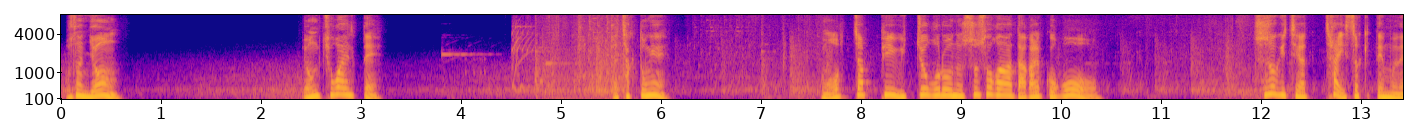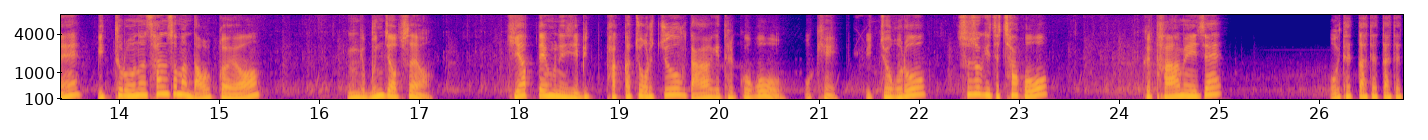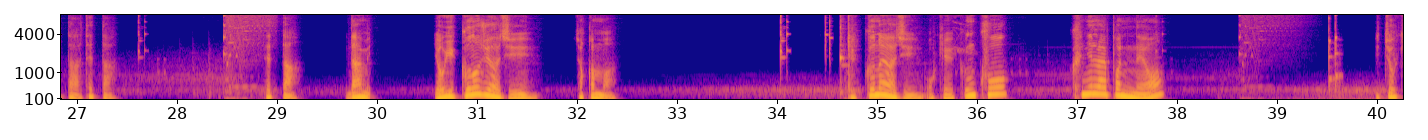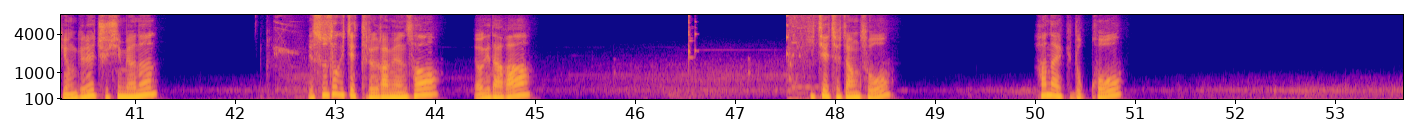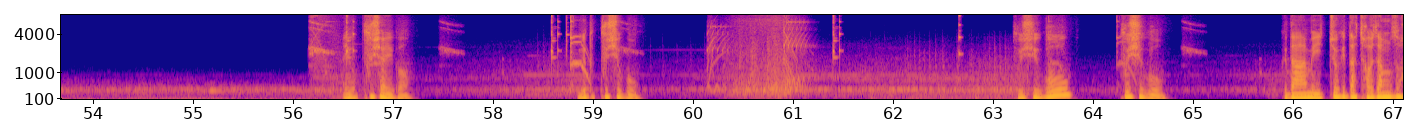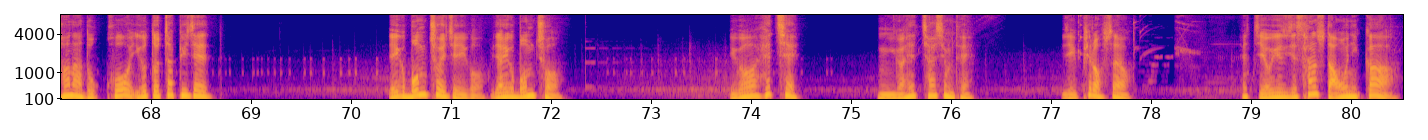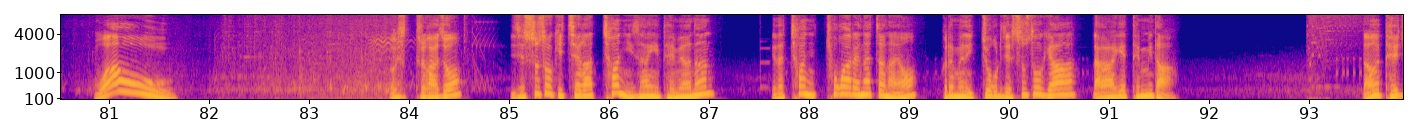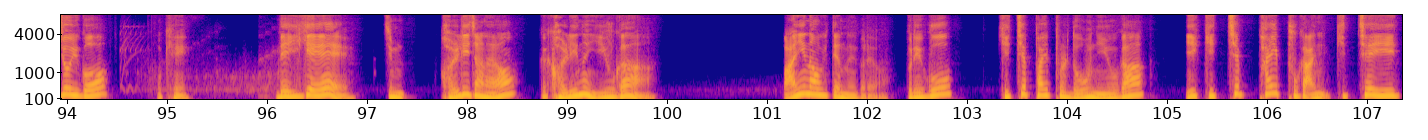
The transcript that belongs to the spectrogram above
우선 0 0 초과일 때 야, 작동해 어차피 위쪽으로는 수소가 나갈 거고 수소 기체가 차 있었기 때문에 밑으로는 산소만 나올 거예요. 그러니까 문제 없어요. 기압 때문에 이제 밑 바깥쪽으로 쭉 나가게 될 거고 오케이. 위쪽으로 수소 기체 차고 그 다음에 이제 오 됐다 됐다 됐다 됐다. 됐다. 그 다음에 여기 끊어줘야지. 잠깐만. 끊어야지. 오케이. 끊고 큰일 날 뻔했네요. 이쪽 연결해 주시면은 이 수소기체 들어가면서 여기다가 기체 저장소 하나 이렇게 놓고 아, 이거 부셔 이거. 이것도 부시고. 부시고 부시고 그 다음에 이쪽에다 저장소 하나 놓고 이것도 어차피 이제 야 이거 멈춰 이제 이거. 야 이거 멈춰. 이거 해체. 음, 이거 해체하시면 돼. 이제 필요 없어요. 해체. 여기 이제 산소 나오니까 와우! 여기서 들어가죠? 이제 수소 기체가 1000 이상이 되면은 여기다 1000 초과를 해놨잖아요. 그러면 이쪽으로 이제 수소가 나가게 됩니다. 나는 되죠 이거? 오케이 근데 이게 지금 걸리잖아요? 그 걸리는 이유가 많이 나오기 때문에 그래요. 그리고 기체 파이프를 놓은 이유가 이 기체 파이프가 아니 기체 이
